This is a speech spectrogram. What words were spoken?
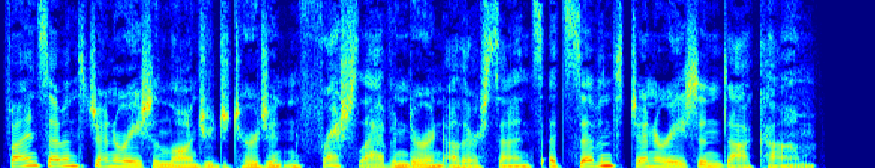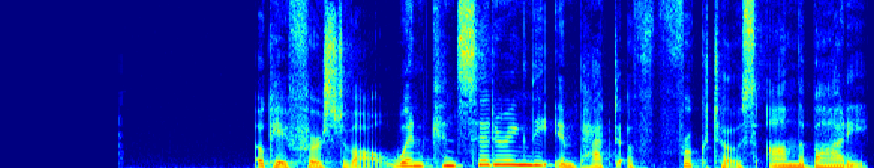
Find seventh generation laundry detergent in fresh lavender and other scents at seventhgeneration.com. Okay, first of all, when considering the impact of fructose on the body,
